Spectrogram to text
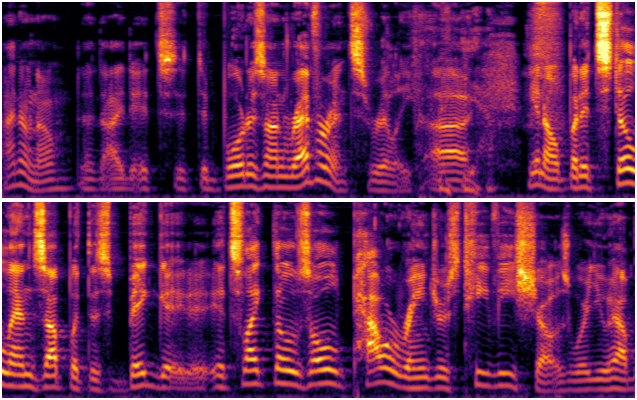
I don't know, it's it borders on reverence, really, uh, yeah. you know. But it still ends up with this big. It's like those old Power Rangers TV shows where you have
